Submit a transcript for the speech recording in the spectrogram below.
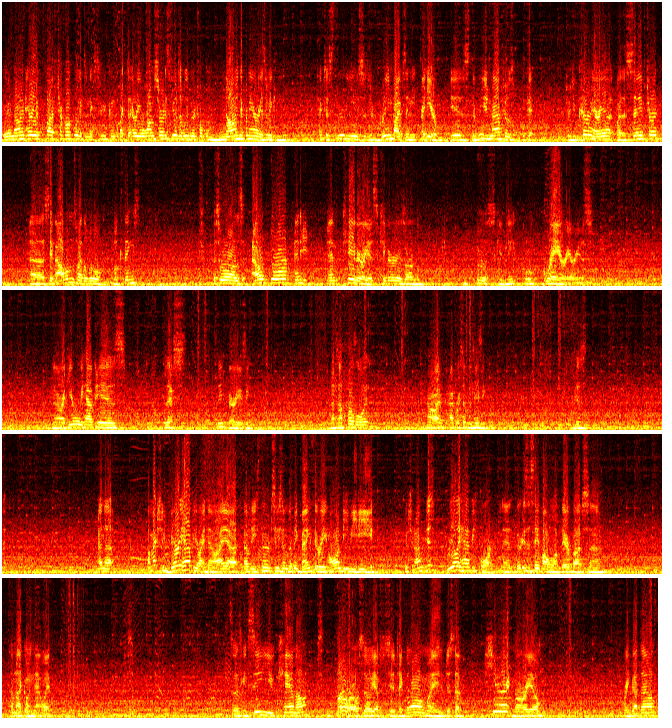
We are now in Area 5, check off and next we can go back to Area 1, Stardust Fields. I believe there are a total of 9 different areas that we can access through the usage of green pipes, and right here is the region map, shows, okay, shows your current area by the save chart, uh, save albums by the little book things, as well as outdoor and and cave areas. Cave areas are the, excuse me, little grayer areas. Now right here what we have is this. See? Very easy. That's not puzzle it. Alright, after I said it was easy. Just... And, uh, I'm actually very happy right now. I, uh, have the third season of The Big Bang Theory on DVD, which I'm just really happy for. There is a save album up there, but, uh, I'm not going that way. So as you can see, you cannot burrow, so you have to take the long way. You just have shoot Mario. Break that down.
